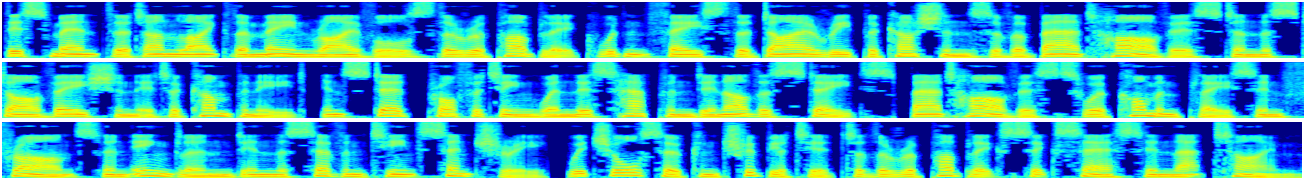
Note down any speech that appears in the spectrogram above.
This meant that unlike the main rivals the Republic wouldn't face the dire repercussions of a bad harvest and the starvation it accompanied, instead profiting when this happened in other states bad harvests were commonplace in France and England in the 17th century, which also contributed to the Republic's success in that time.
